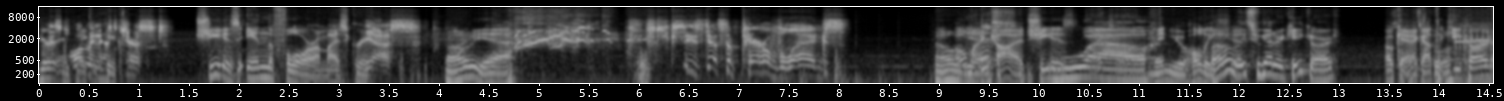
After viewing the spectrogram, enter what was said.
manager this and woman the key is card. just. She is in the floor on my screen. Yes. Oh yeah. She's just a pair of legs. Oh, Oh my god, she is legs Wow. on menu. Holy Well, at least we got our key card. Okay, I got cool. the key card.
